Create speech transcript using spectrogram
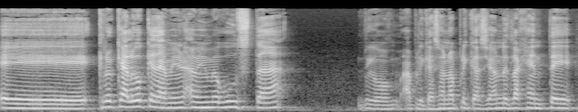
Eh, creo que algo que a mí, a mí me gusta, digo, aplicación o aplicación, es la gente,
